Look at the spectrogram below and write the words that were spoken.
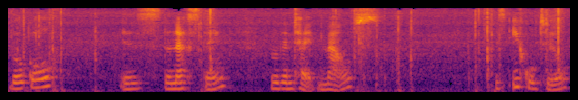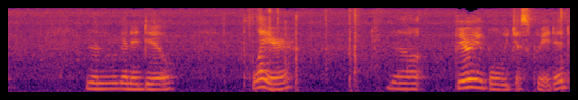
Local is the next thing. We're going to type mouse is equal to, and then we're going to do player, the variable we just created,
